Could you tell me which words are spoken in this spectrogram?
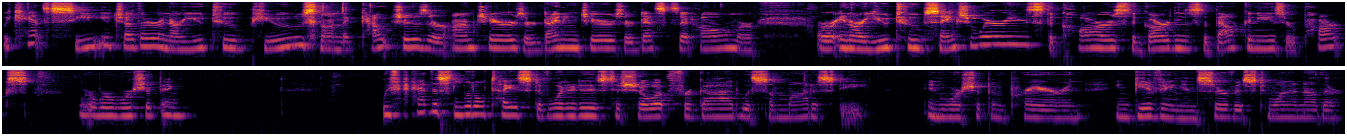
we can't see each other in our YouTube pews on the couches or armchairs or dining chairs or desks at home or or in our YouTube sanctuaries, the cars, the gardens, the balconies or parks where we're worshiping. We've had this little taste of what it is to show up for God with some modesty in worship and prayer and in giving and service to one another.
